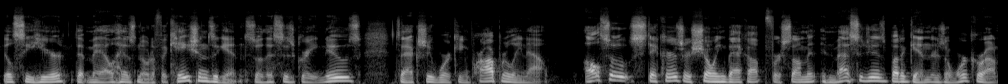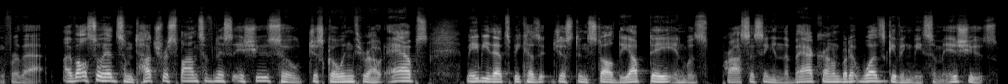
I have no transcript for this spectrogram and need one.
you'll see here that mail has notifications again. So this is great news. It's actually working properly now. Also, stickers are showing back up for some in messages, but again, there's a workaround for that. I've also had some touch responsiveness issues, so just going throughout apps, maybe that's because it just installed the update and was processing in the background, but it was giving me some issues.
